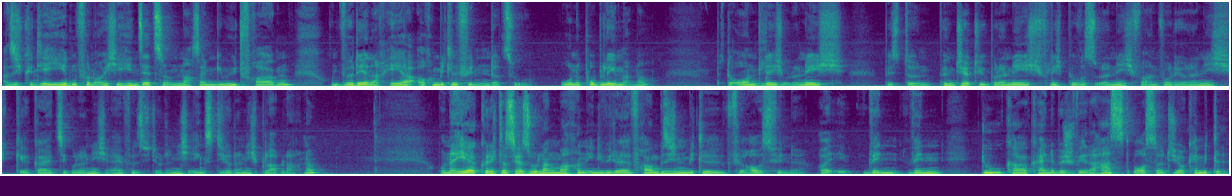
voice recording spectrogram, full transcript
Also ich könnte ja jeden von euch hier hinsetzen und nach seinem Gemüt fragen und würde ja nachher auch Mittel finden dazu. Ohne Probleme. Ne? Bist du ordentlich oder nicht? Bist du ein pünktlicher Typ oder nicht? Pflichtbewusst oder nicht? Verantwortlich oder nicht? Geizig oder nicht? Eifersüchtig oder nicht? Ängstlich oder nicht? Bla bla. Ne? Und nachher könnte ich das ja so lange machen, individuell fragen, bis ich ein Mittel für rausfinde. Aber wenn, wenn du gar keine Beschwerde hast, brauchst du natürlich auch kein Mittel.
